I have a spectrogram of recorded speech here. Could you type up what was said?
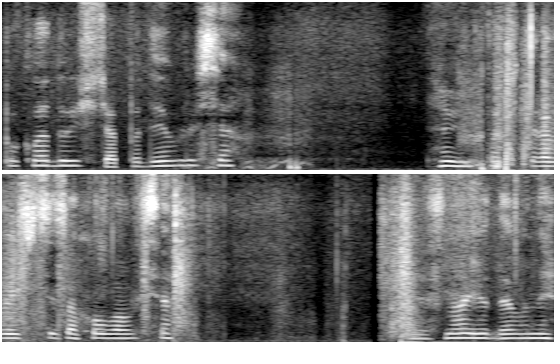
Покладу і ще подивлюся. Він так в травичці заховався. Не знаю, де вони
